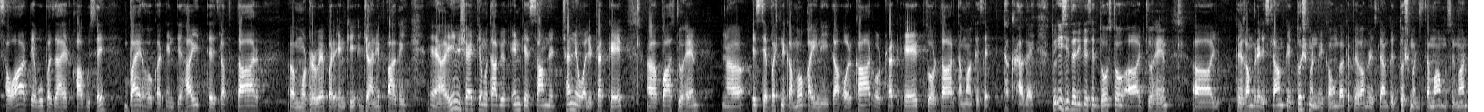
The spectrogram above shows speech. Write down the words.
सवार थे, वो बज़ाहिर काबू से बाहर होकर इंतहाई तेज़ रफ्तार मोटरवे पर इनकी जानब आ गई। इन शायद के मुताबिक इनके सामने छलने वाली ट्रक के पास जो है इससे बचने का मौका ही नहीं था और कार और ट्रक एक ज़ोरदार धमाके से टकरा गए। तो इसी तरीके से दोस्तों, आज जो है पैगंबर इस्लाम के दुश्मन में कहूँगा कि पैगंबर इस्लाम के दुश्मन तमाम मुसलमान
